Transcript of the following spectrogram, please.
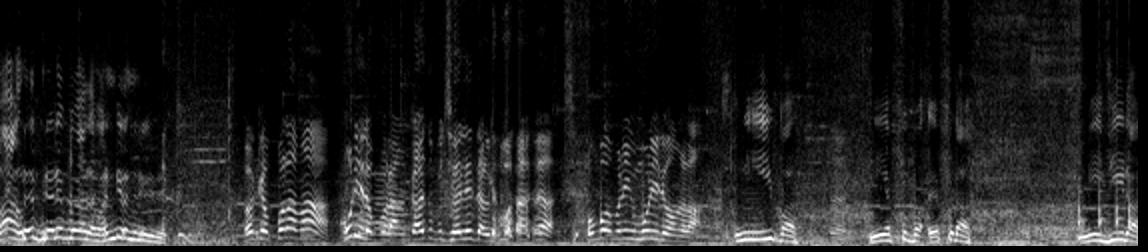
வா அப்படியே பின்னாடியே போய் வண்டி வந்து நிக்குது ஓகே போலாமா? மூடிட போறாங்க. கழுத்து பூச்சி வெளியே தள்ளிட போறாங்க. ஒன்பது மணிக்கு மூடிட்டு வாங்கலாம் நீ ஈப்பா நீ எஃப் பா. எஃப்டா நீ ஜீடா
